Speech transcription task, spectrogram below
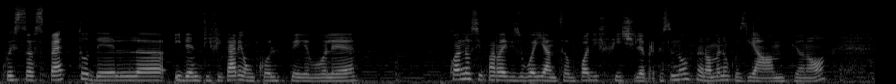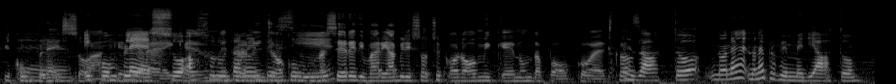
questo aspetto del identificare un colpevole, quando si parla di disuguaglianza è un po' difficile perché essendo un fenomeno così ampio, no? E complesso. Eh, è complesso, assolutamente in gioco sì. una serie di variabili socio-economiche non da poco, ecco. Esatto, non è, non è proprio immediato.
